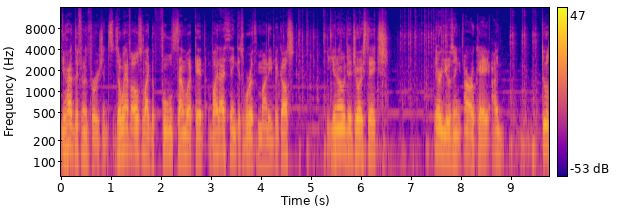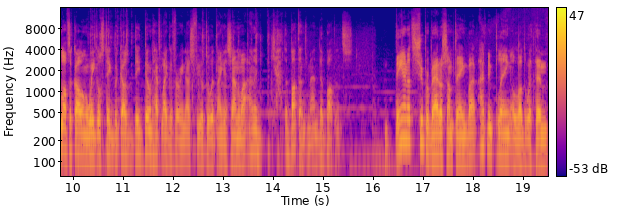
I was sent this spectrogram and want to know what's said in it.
you have different versions. So we have also like the full Sanwa kit, but I think it's worth money because, you know, the joysticks they're using are okay. I do love to call them wiggle stick because they don't have like a very nice feel to it like a Sanwa. And yeah, the buttons, man, the buttons. They are not super bad or something, but I've been playing a lot with them.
